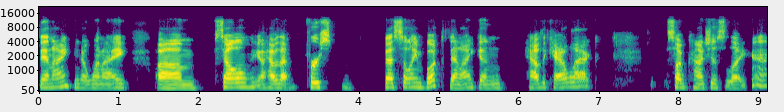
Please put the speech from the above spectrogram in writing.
then I, you know, when I um, sell, you know, have that first best selling book, then I can have the Cadillac subconscious like eh,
